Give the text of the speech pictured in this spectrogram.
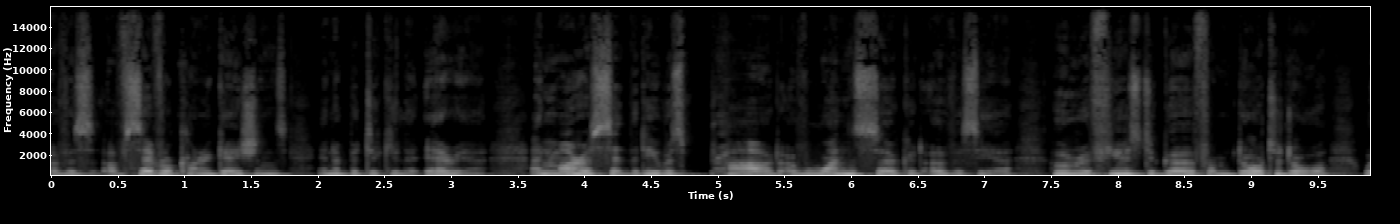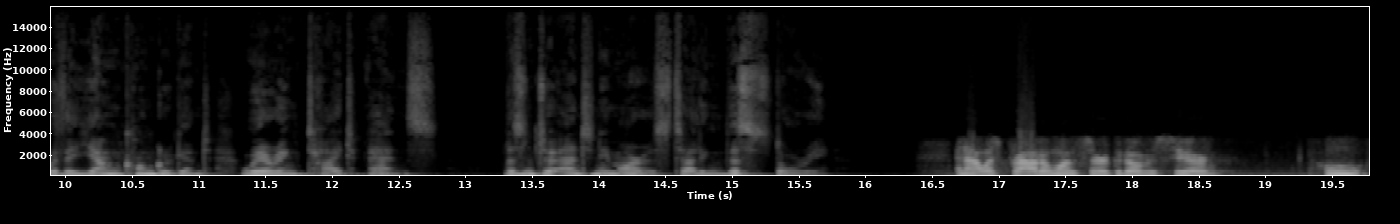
of, a, of several congregations in a particular area. And Morris said that he was proud of one circuit overseer who refused to go from door to door with a young congregant wearing tight pants. Listen to Anthony Morris telling this story. And I was proud of one circuit overseer who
